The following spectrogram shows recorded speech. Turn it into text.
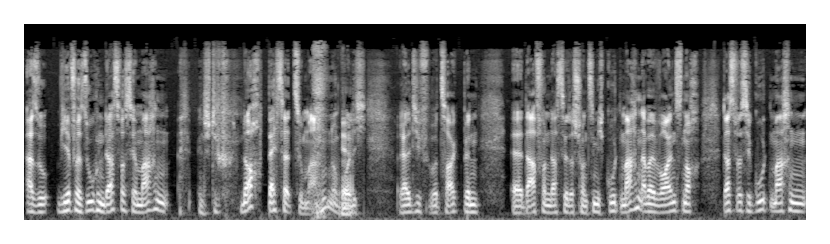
also wir versuchen das, was wir machen, ein Stück noch besser zu machen, obwohl ja. ich relativ überzeugt bin äh, davon, dass wir das schon ziemlich gut machen. Aber wir wollen es noch, das, was wir gut machen,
